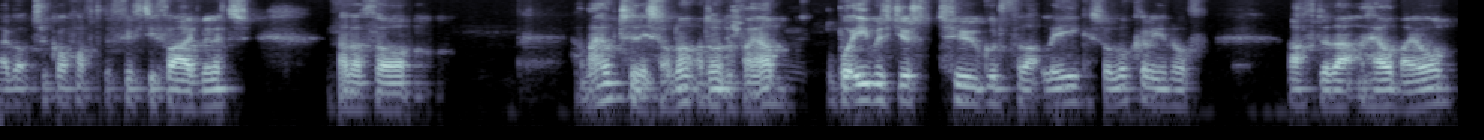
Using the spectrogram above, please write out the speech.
I got took off after 55 minutes. And I thought, am I up to this or not? I don't know if I am. But he was just too good for that league. So luckily enough, after that, I held my own.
